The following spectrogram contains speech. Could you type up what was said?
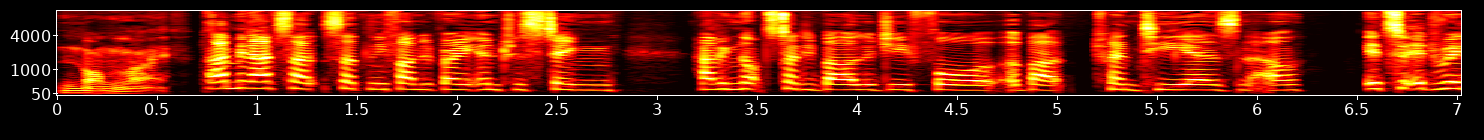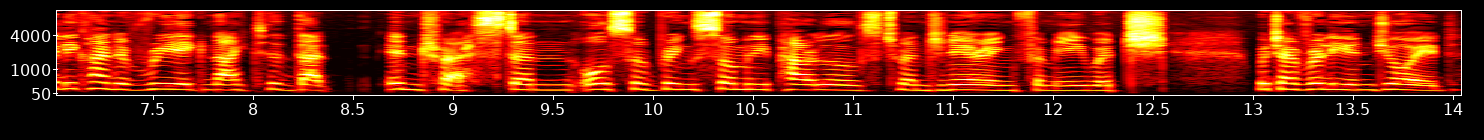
non life. I mean, I've certainly found it very interesting, having not studied biology for about 20 years now. It's, it really kind of reignited that interest and also brings so many parallels to engineering for me, which which I've really enjoyed.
